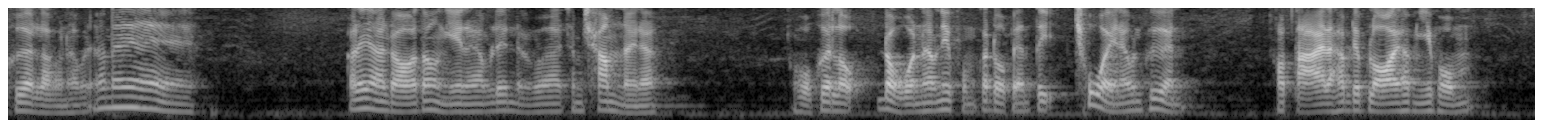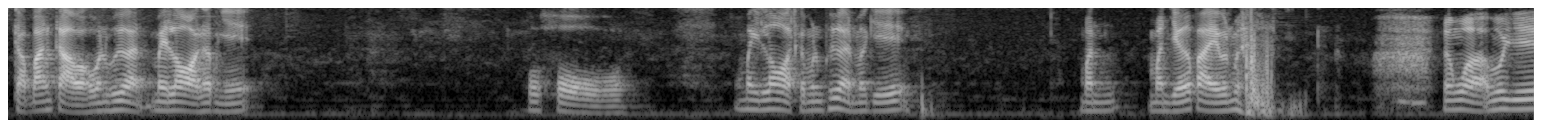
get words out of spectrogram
เพื่อนเรานะครับอันนี้ก็เล่นอาดอต้องอย่างนี้นะครับเล่นแบบว่าช่ำๆหน่อยนะโอ้โหเพื่อนเราโดนนะครับนี่ผมกระโดดแปนติช่วยนะเพื่อนๆเอาตายแล้วครับเรียบร้อยครับงี้ผมกลับบ้านเก่าครับเพื่อนๆไม่รอดครับงี้โอ้โห ไม่รอดครับเพื่อนๆเมื่อกี้ มันมันเยอะไปเพื่อนๆ จังหวะเมื่อกี้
